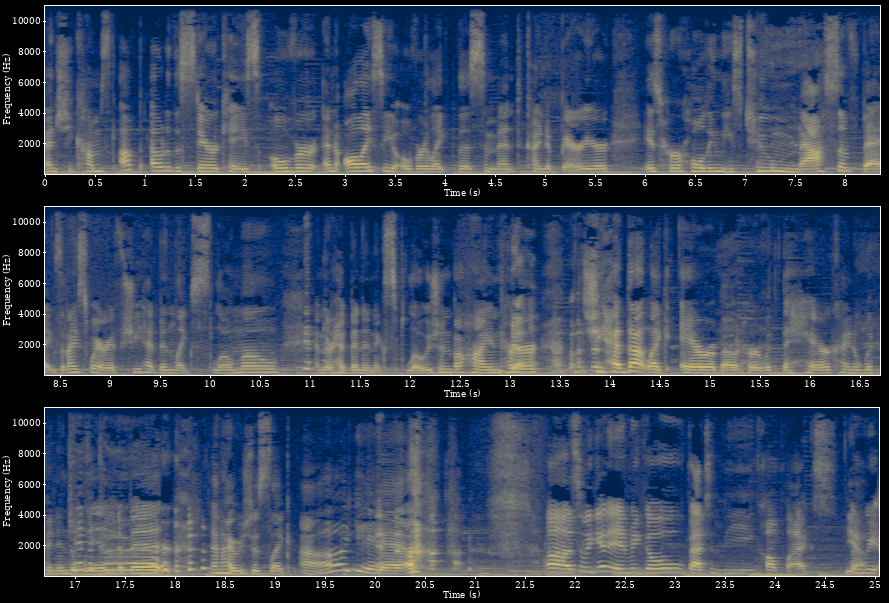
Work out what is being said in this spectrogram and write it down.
And she comes up out of the staircase over, and all I see over like the cement kind of barrier is her holding these two massive bags. And I swear, if she had been like slow mo and there had been an explosion behind her, she had that like air about her with the hair kind of whipping in the Get in the wind a bit. And I was just like, oh yeah. Uh, so we get in, we go back to the complex, Yeah. and we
